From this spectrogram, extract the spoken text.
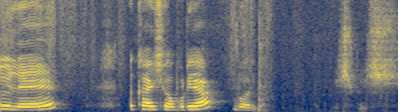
Şöyle arkadaşlar buraya böyle pişmiş.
